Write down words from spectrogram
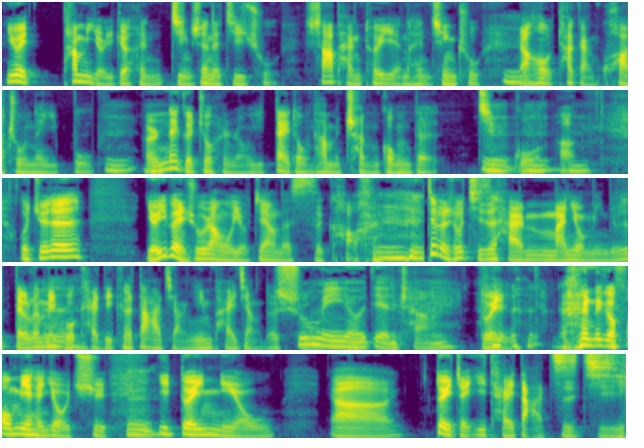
因为他们有一个很谨慎的基础，沙盘推演的很清楚，嗯。然后他敢跨出那一步，嗯，而那个就很容易带动他们成功的结果、啊。我觉得有一本书让我有这样的思考，嗯。这本书其实还蛮有名的，就是得了美国嗯凯迪克大奖银牌奖的书。名有点长，对，那个封面很有趣，嗯。一堆牛啊、对着一台打字机，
